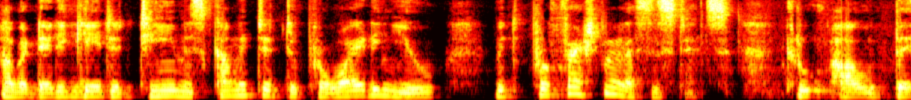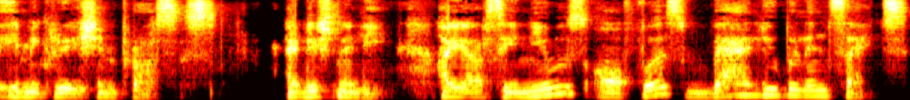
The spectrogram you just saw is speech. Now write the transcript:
Our dedicated team is committed to providing you with professional assistance throughout the immigration process. Additionally, IRC News offers valuable insights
